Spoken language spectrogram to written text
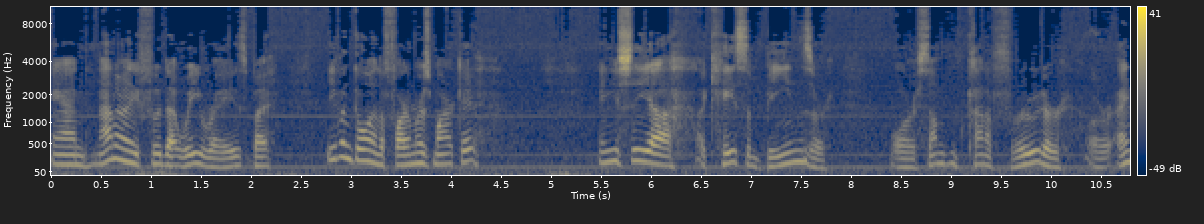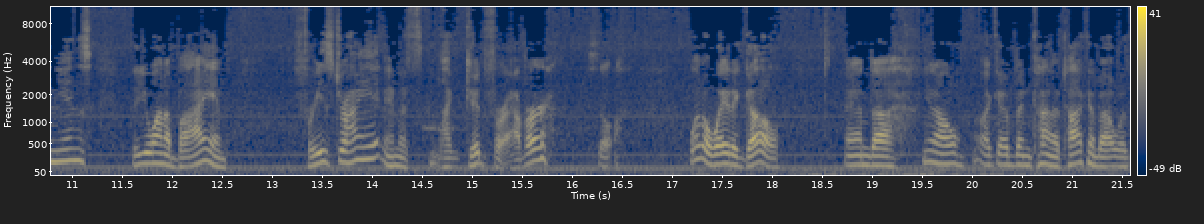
And not only food that we raise, but even going to the farmer's market and you see uh, a case of beans or or some kind of fruit or, or onions that you want to buy and freeze dry it and it's like good forever. So what a way to go. And, uh, you know, like I've been kind of talking about with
